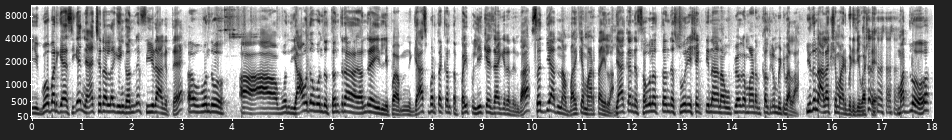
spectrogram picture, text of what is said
ಈ ಗೋಬರ್ ಗ್ಯಾಸಿಗೆ ನ್ಯಾಚುರಲ್ ಆಗಿ ಹಿಂಗಂದ್ರೆ ಫೀಡ್ ಆಗುತ್ತೆ. ಆ, ಒಂದು ಆ, ಆ, ಒಂದು ಯಾವುದೋ ಒಂದು ತಂತ್ರ ಅಂದ್ರೆ ಇಲ್ಲಿ ಗ್ಯಾಸ್ ಬರ್ತಕ್ಕಂಥ ಪೈಪ್ ಲೀಕೇಜ್ ಆಗಿರೋದ್ರಿಂದ ಸದ್ಯ ಅದನ್ನ ನಾವು ಬಳಕೆ ಮಾಡ್ತಾ ಇಲ್ಲ. ಯಾಕಂದ್ರೆ ಸವಲತ್ತು ಅಂದ್ರೆ ಸೂರ್ಯ ಶಕ್ತಿನ ನಾವು ಉಪಯೋಗ ಮಾಡೋದು ಕಲ್ತ್ಕೊಂಡ್ಬಿಟ್ವಲ್ಲ ಇದನ್ನ ಅಲಕ್ಷ್ಯ ಮಾಡಿಬಿಟ್ಟಿದೀವಿ ಅಷ್ಟೇ. ಮೊದಲು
